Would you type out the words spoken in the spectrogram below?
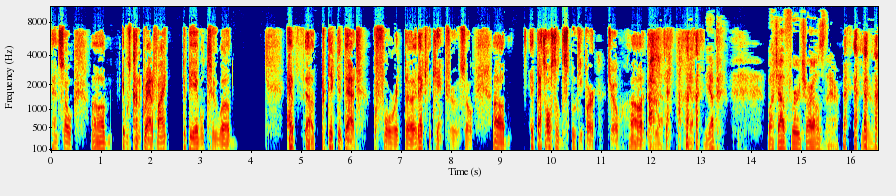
And so um, it was kind of gratifying to be able to uh, have uh, predicted that before it uh, it actually came true. So um, it, that's also the spooky part, Joe. Uh, yeah. yep. yep. Watch out for Charles there. Yeah.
